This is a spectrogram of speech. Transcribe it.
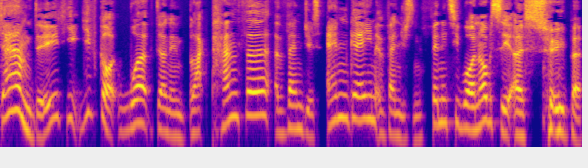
damn, dude, you, have got work done in Black Panther, Avengers Endgame, Avengers Infinity War, and obviously a super,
